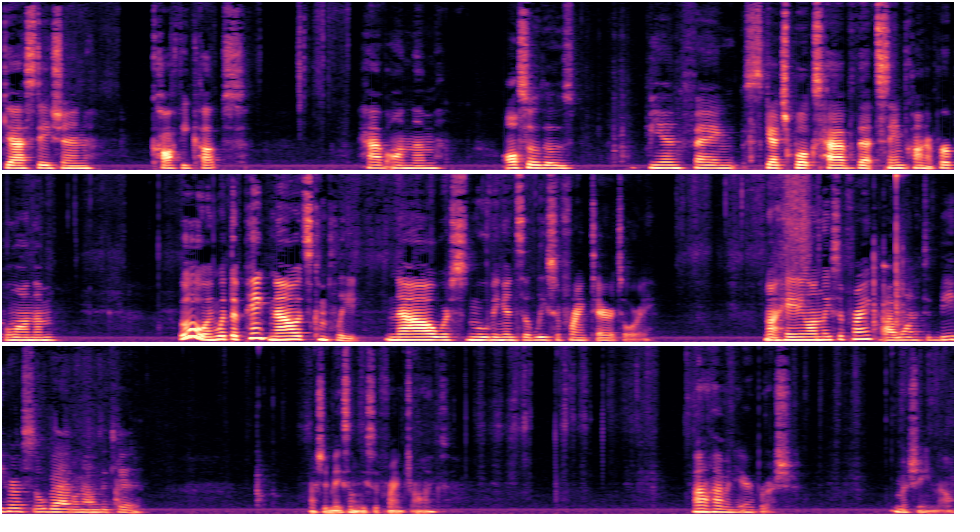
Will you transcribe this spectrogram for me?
gas station coffee cups have on them. Also, those Bienfang sketchbooks have that same kind of purple on them. Ooh, and with the pink, now it's complete. Now we're moving into Lisa Frank territory. Not hating on Lisa Frank. I wanted to be her so bad when I was a kid. I should make some Lisa Frank drawings. I don't have an airbrush machine though.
